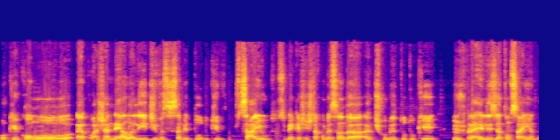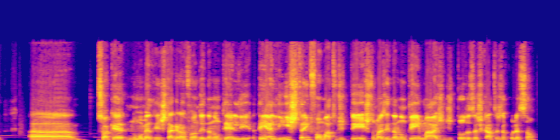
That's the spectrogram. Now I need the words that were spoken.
Porque como é, a janela ali de você saber tudo que saiu, se bem que a gente está começando a, descobrir tudo que, os pré-releases já estão saindo. Ah, só que no momento que a gente está gravando ainda não tem a, li tem a lista em formato de texto, mas ainda não tem a imagem de todas as cartas da coleção.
